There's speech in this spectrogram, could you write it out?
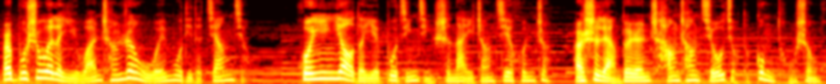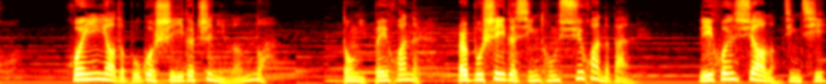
而不是为了以完成任务为目的的将就。婚姻要的也不仅仅是那一张结婚证，而是两个人长长久久的共同生活。婚姻要的不过是一个知你冷暖。懂你悲欢的人，而不是一个形同虚幻的伴侣。离婚需要冷静期，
